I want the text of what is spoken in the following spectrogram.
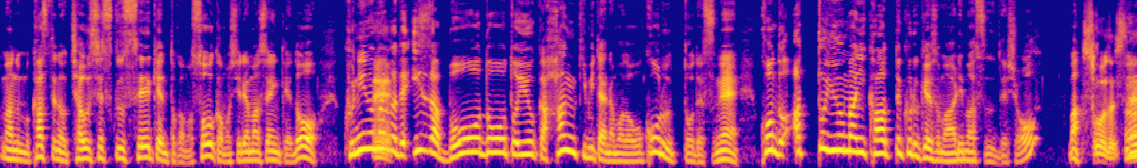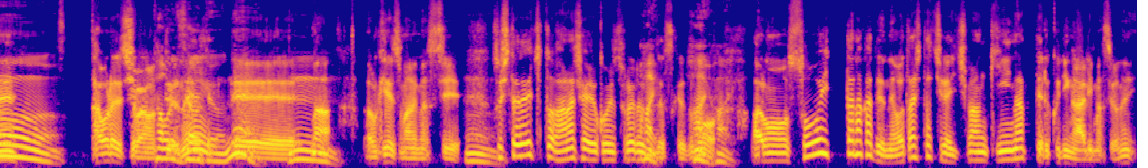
まあ、かつてのチャウセスク政権とかもそうかもしれませんけど国の中でいざ暴動というか反旗みたいなものが起こるとですね今度あっという間に変わってくるケースもありますでしょ？まあ、そうですね、うん。倒れてしまうっていうね、ね。えーうん、まあケースもありますし、うん、そしてねちょっと話が横にそれるんですけれども、はいはいはい、あのそういった中でね私たちが一番気になってる国がありますよね。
